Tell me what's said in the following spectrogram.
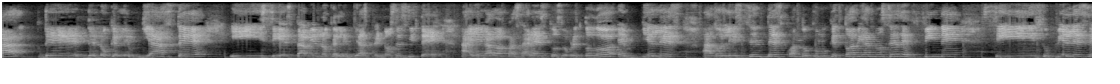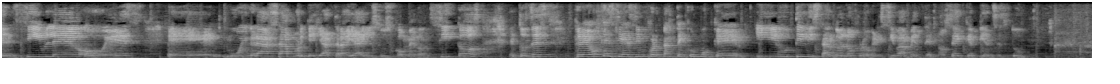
de, de lo que le enviaste y si está bien lo que le enviaste. No sé si te ha llegado a pasar esto, sobre todo en pieles adolescentes cuando como que todavía no se define si su piel es sensible o es eh, muy grasa porque ya trae ahí sus comedoncitos. Entonces, creo que sí es importante como que ir utilizándolo progresivamente. No sé qué pienses tú.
